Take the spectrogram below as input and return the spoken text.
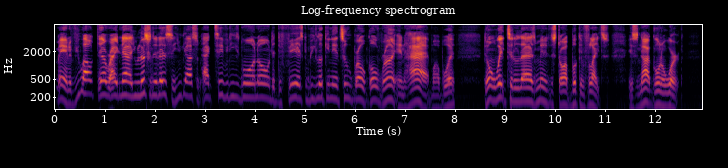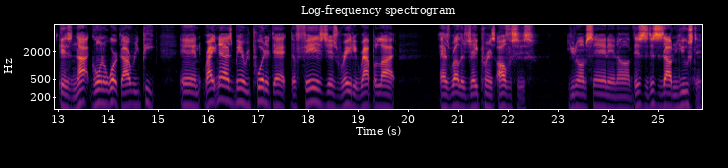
Man, if you out there right now, you listen to this and you got some activities going on that the feds can be looking into, bro, go run and hide, my boy. Don't wait till the last minute to start booking flights. It's not going to work. It's not going to work, I repeat. And right now it's being reported that the feds just raided Rap-A-Lot as well as J. Prince offices. You know what I'm saying? And uh, this is this is out in Houston.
